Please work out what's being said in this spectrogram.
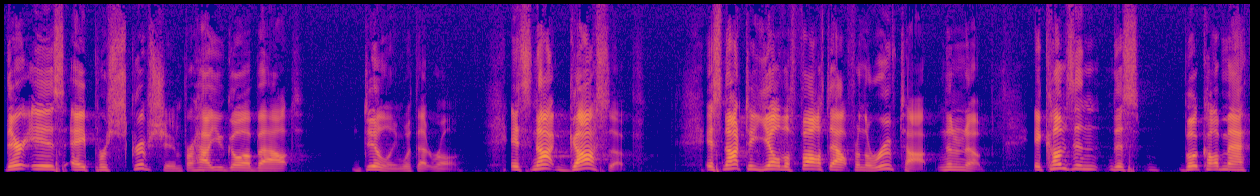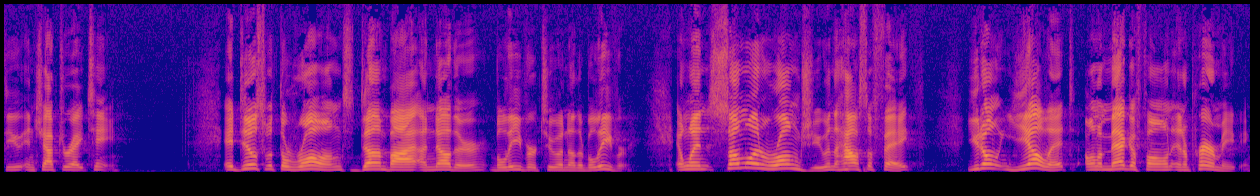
there is a prescription for how you go about dealing with that wrong. It's not gossip. It's not to yell the fault out from the rooftop. No, no, no. It comes in this book called Matthew in chapter 18. It deals with the wrongs done by another believer to another believer. And when someone wrongs you in the house of faith, you don't yell it on a megaphone in a prayer meeting.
